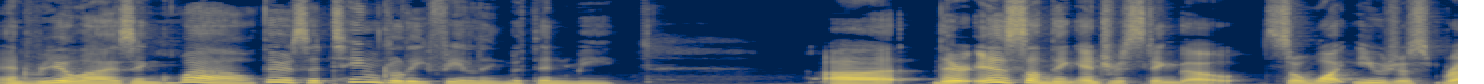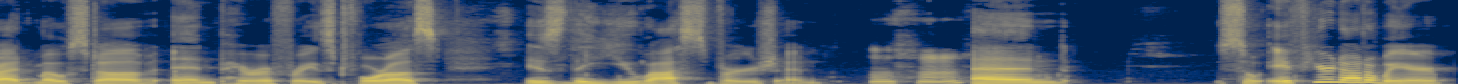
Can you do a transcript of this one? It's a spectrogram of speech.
and realizing, wow, there's a tingly feeling within me. Uh, there is something interesting though. So what you just read most of and paraphrased for us is the U.S. version. mm-hmm. And so, if you're not aware,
